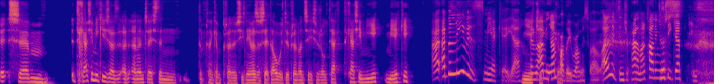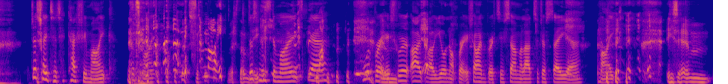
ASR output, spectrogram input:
It's um, Takashi Miike's a, an, an interesting. I think I'm pronouncing his name as I said. I always do pronunciations wrong. Takashi Miike. I, I believe it's Miyake, yeah. Miyake, I mean, I'm cool. probably wrong as well. I lived in Japan. I can't even speak Japanese. Just say to Takashi Mike. Just Mike. Mr. Mike. Mr. Just Mike. Mr. Mike. Yeah. We're British. Um, We're I well, you're not British. I'm British, so I'm allowed to just say yeah, Mike. he's um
